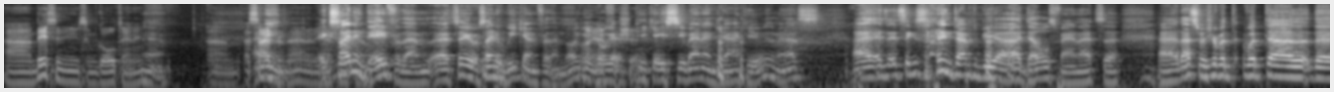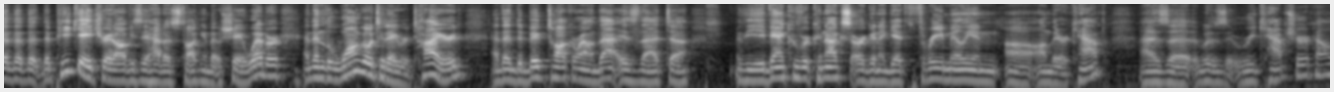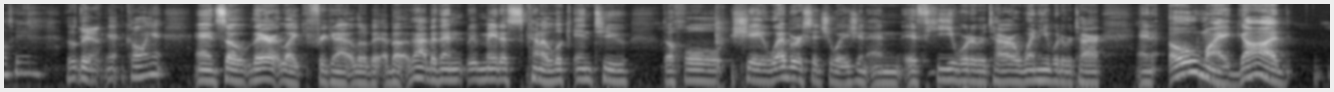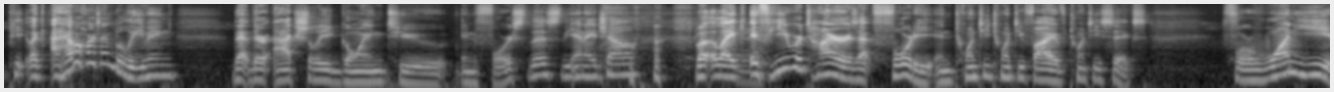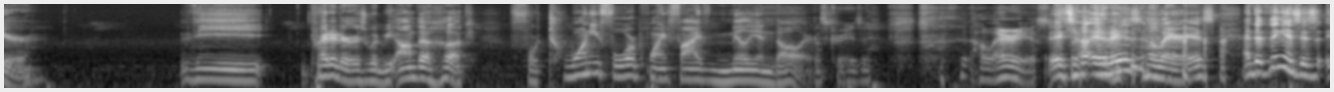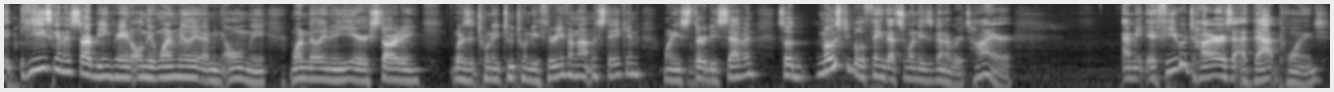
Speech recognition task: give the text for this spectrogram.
Um, basically, need some goaltending. Yeah. Um, I aside mean, from that, I mean, exciting I day for them. I'd say it was an exciting weekend for them. You Oh, yeah, go get sure. PK Subban and Jack Hughes. I mean, that's uh, it's, it's an exciting time to be a, Devils fan. That's uh, uh, that's for sure. But what uh, the, the the the PK trade obviously had us talking about Shea Weber, and then Luongo today retired, and then the big talk around that is that. Uh, the Vancouver Canucks are going to get three million uh, on their cap as a was it recapture penalty? Is what they're Yeah. calling it. And so they're like freaking out a little bit about that. But then it made us kind of look into the whole Shea Weber situation and if he were to retire, when he would retire. And oh my God, like I have a hard time believing that they're actually going to enforce this the NHL. but like Yeah. if he retires at 40 in 2025-26 for 1 year the Predators would be on the hook for 24.5 million dollars. that's crazy, hilarious. It's it is hilarious, and the thing is, is he's gonna start being paid only one million. I mean, only one million a year starting. What is it, 22, 23, if I'm not mistaken, when he's mm-hmm. 37. So most people think that's when he's gonna retire. I mean, if he retires at that point,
